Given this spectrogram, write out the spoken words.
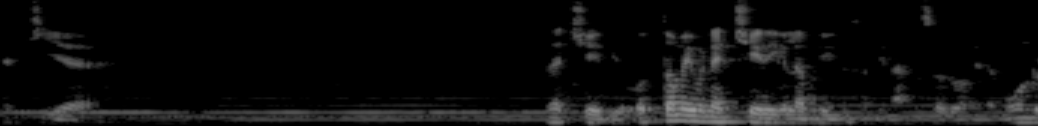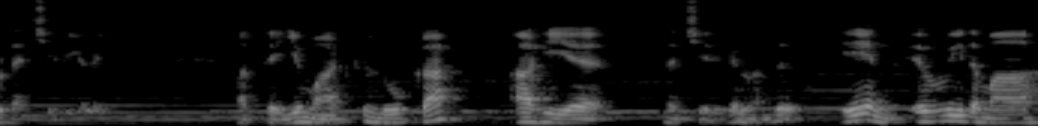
பற்றிய நற்செய்தி ஒத்தமைவு நற்செய்திகள் அப்படின்னு சொல்லி நாங்கள் சொல்லுவோம். இந்த மூன்று நற்செய்திகளை மத்தையும் மாட்கு லூக்கா ஆகிய நற்செய்திகள் வந்து ஏன் எவ்விதமாக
